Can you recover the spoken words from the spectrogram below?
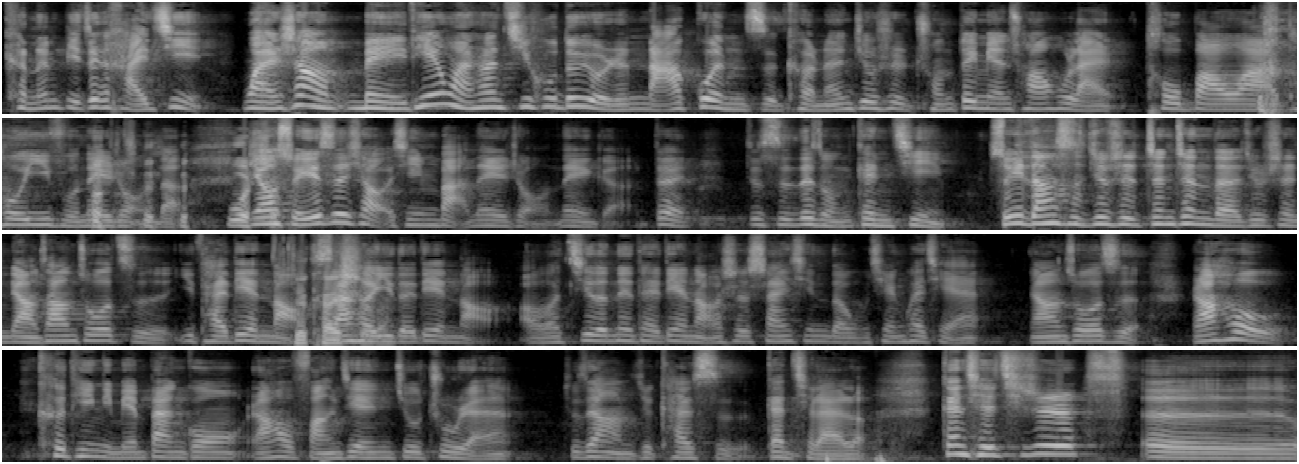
可能比这个还近。晚上每天晚上几乎都有人拿棍子，可能就是从对面窗户来偷包啊、偷衣服那种的。你要随时小心把，那种那个对，就是那种更近。所以当时就是真正的就是两张桌子、一台电脑三合一的电脑啊。我记得那台电脑是三星的，五千块钱，两张桌子，然后客厅里面办公，然后房间就住人。就这样就开始干起来了，干起来其实呃，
